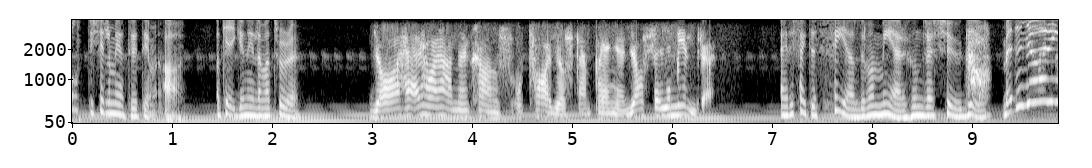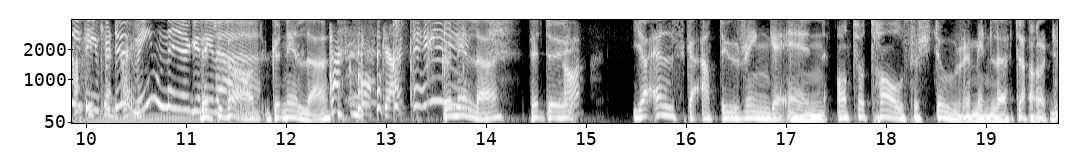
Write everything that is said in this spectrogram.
80 kilometer i timmen? Ja. Okej, Gunilla, vad tror du? Ja, här har han en chans att ta just den poängen. Jag säger mindre. Nej, det är faktiskt fel. Det var mer. 120. Men det gör ingenting, för du poäng. vinner ju, Vet Gunilla! du vad, Gunilla? Tack bockar. Gunilla, vet du, Ja. jag älskar att du ringer in och totalt förstorar min lördag.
